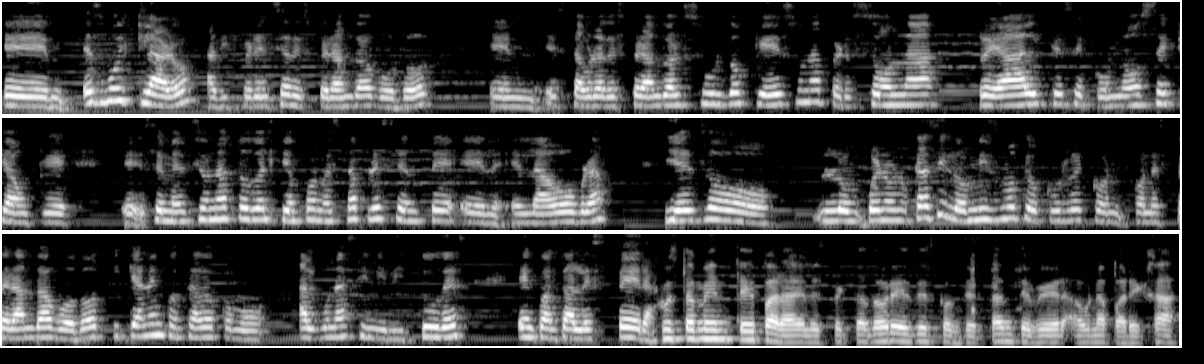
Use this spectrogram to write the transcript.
es muy claro, a diferencia de Esperando a Godot, en esta obra de Esperando al zurdo, que es una persona real que se conoce, que aunque eh, se menciona todo el tiempo, no está presente en, la obra y es lo, bueno, casi lo mismo que ocurre con, con Esperando a Godot y que han encontrado como algunas similitudes en cuanto a la espera. Justamente para el espectador es desconcertante ver a una pareja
